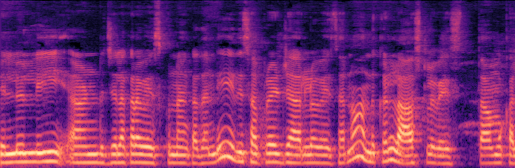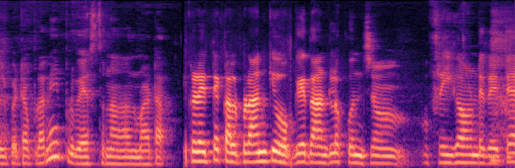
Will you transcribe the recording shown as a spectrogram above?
వెల్లుల్లి అండ్ జీలకర్ర వేసుకున్నాం కదండి. ఇది సపరేట్ జార్లో వేసాను. అందుకని లాస్ట్లో వేస్తాము కలిపేటప్పుడు అని ఇప్పుడు వేస్తున్నాను అనమాట ఇక్కడైతే కలపడానికి ఒకే దాంట్లో కొంచెం ఫ్రీగా ఉండేదైతే అయితే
